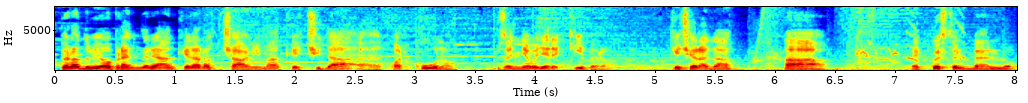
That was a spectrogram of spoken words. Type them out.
Però dobbiamo prendere anche la roccianima che ci dà eh, qualcuno. Bisogna vedere chi però. Chi ce la dà? Ah, e questo è il bello.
